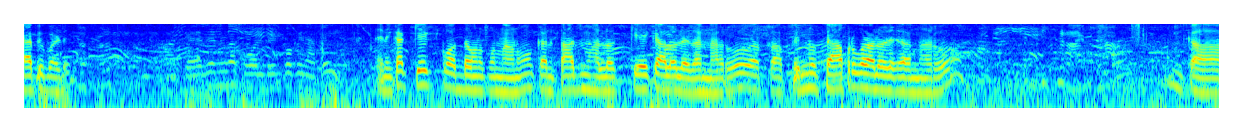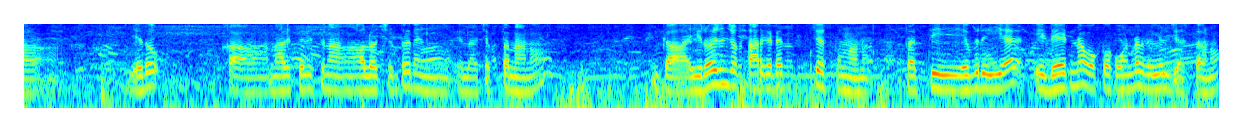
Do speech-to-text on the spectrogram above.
హ్యాపీ బర్త్డే నేను ఇంకా కేక్ కోద్దాం అనుకున్నాను కానీ తాజ్మహల్లో కేక్ అలో లేదన్నారు ఒక పెన్ను పేపర్ కూడా అలో లేదన్నారు ఇంకా ఏదో ఒక నాకు తెలిసిన ఆలోచనతో నేను ఇలా చెప్తున్నాను. ఇంకా ఈ రోజు నుంచి ఒక టార్గెట్ అయితే ఫిక్స్ చేసుకున్నాను. ప్రతి ఎవ్రీ ఇయర్ ఈ డేట్న ఒక్కొక్క వండర్ రివీల్ చేస్తాను.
